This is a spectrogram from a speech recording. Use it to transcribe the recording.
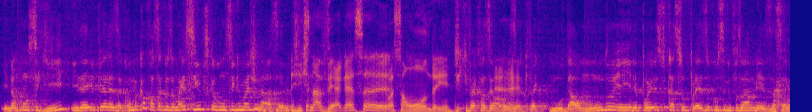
e não consegui, e daí, beleza, como é que eu faço a coisa mais simples que eu consigo imaginar, A sabe? gente navega essa, essa onda aí. De que vai fazer uma É. coisa que vai mudar o mundo e depois ficar surpreso e conseguir fazer uma mesa, sabe?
